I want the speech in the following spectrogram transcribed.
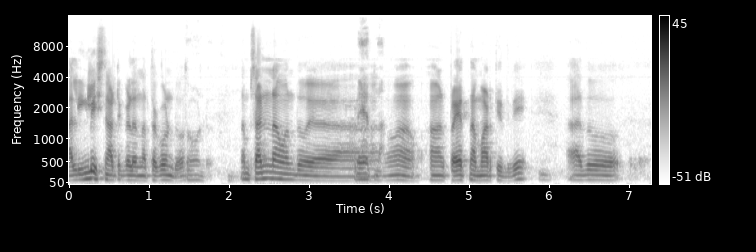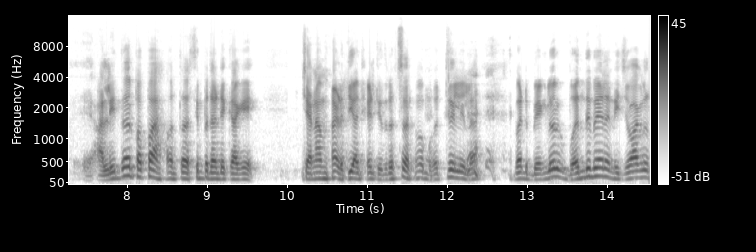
ಅಲ್ಲಿ ಇಂಗ್ಲೀಷ್ ನಾಟಕಗಳನ್ನು ತಗೊಂಡು ತಗೊಂಡು. ನಮ್ಮ ಸಣ್ಣ ಒಂದು ಪ್ರಯತ್ನ. ಮಾಡ್ತಿದ್ವಿ. ಅದು ಅಲ್ಲಿದ್ದವ್ರು ಪಾಪ ಒಂಥರ ಸಿಂಪಥೆಟಿಕ್ ಆಗಿ ಚೆನ್ನಾಗಿ ಮಾಡಿದ್ಯಾ ಅಂತ ಹೇಳ್ತಿದ್ರು. ಸೊ ನಮಗೆ ಗೊತ್ತಿರಲಿಲ್ಲ. ಬಟ್ ಬೆಂಗಳೂರಿಗೆ ಬಂದ ಮೇಲೆ ನಿಜವಾಗ್ಲೂ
